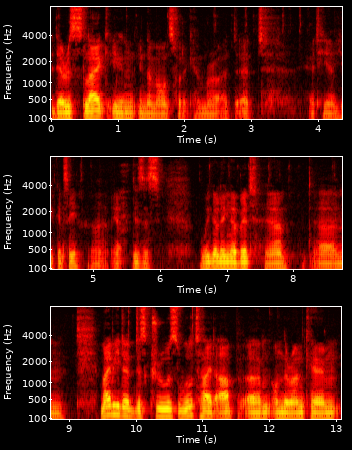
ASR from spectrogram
There is slack in, in the mounts for the camera at, at at here. You can see, uh, yeah, this is wiggling a bit. Yeah, um, maybe the, the screws will tight up um, on the run cam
